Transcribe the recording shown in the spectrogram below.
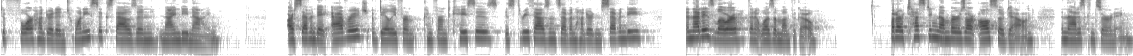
to 426,099. Our seven day average of daily confirmed cases is 3,770, and that is lower than it was a month ago. But our testing numbers are also down, and that is concerning.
